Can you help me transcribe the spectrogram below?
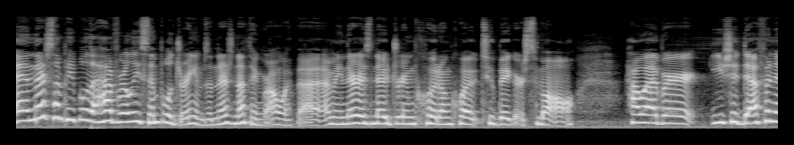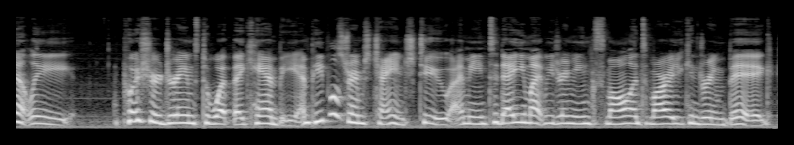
and there's some people that have really simple dreams, and there's nothing wrong with that. I mean, there is no dream, quote unquote, too big or small. However, you should definitely push your dreams to what they can be. And people's dreams change too. I mean, today you might be dreaming small, and tomorrow you can dream big.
